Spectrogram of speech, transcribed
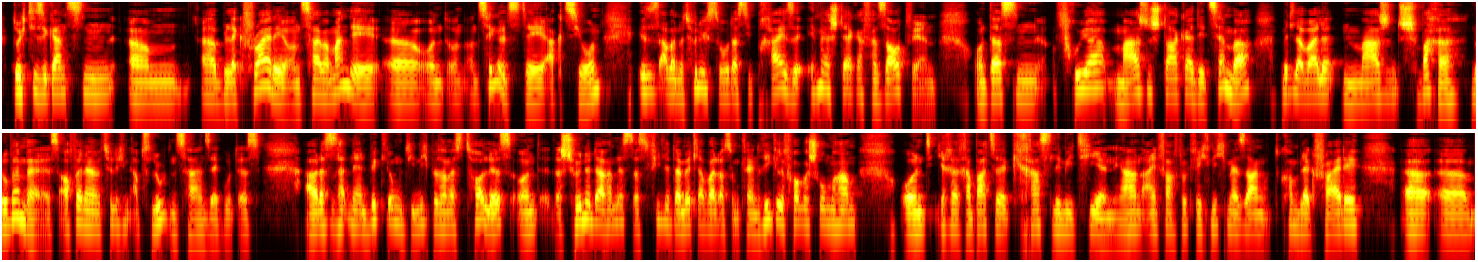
Durch diese ganzen ähm, äh, Black Friday und Cyber Monday äh, und, und, und Singles Day Aktionen ist es aber natürlich so, dass die Preise immer stärker versaut werden und dass ein früher margenstarker Dezember mittlerweile ein margenschwacher November ist, auch wenn er natürlich in absoluten Zahlen sehr gut ist. Aber das ist halt eine Entwicklung, die nicht besonders toll ist ist. Und das Schöne daran ist, dass viele da mittlerweile auch so einen kleinen Riegel vorgeschoben haben und ihre Rabatte krass limitieren, ja, und einfach wirklich nicht mehr sagen, komm Black Friday, äh, äh,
